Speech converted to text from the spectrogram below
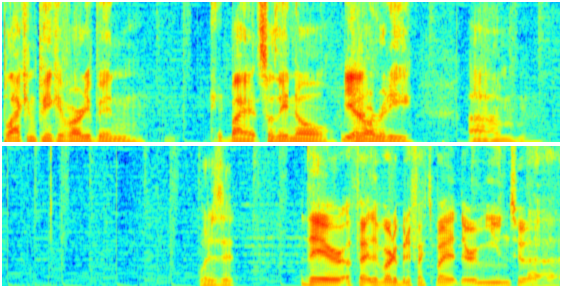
Black and Pink have already been hit by it, so they know Yeah. they're already. Um, what is it? They're affect. They've already been affected by it. They're immune to it. Uh,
